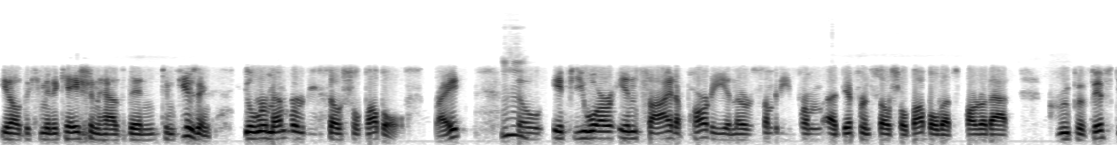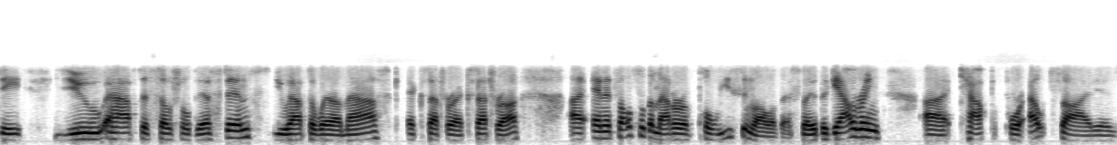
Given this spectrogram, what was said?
You know, the communication has been confusing you'll remember these social bubbles, right? Mm-hmm. So if you are inside a party and there's somebody from a different social bubble that's part of that group of 50, you have to social distance, you have to wear a mask, et cetera, et cetera. Uh, and it's also the matter of policing all of this. The, the gathering uh, cap for outside is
